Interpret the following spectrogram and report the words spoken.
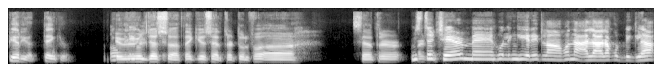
Period. Thank you. okay, we will just, uh, thank you, Senator Tulfo. Uh, Senator. Mr. Marcos? Chair, may huling hirit lang ako, naalala ko bigla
